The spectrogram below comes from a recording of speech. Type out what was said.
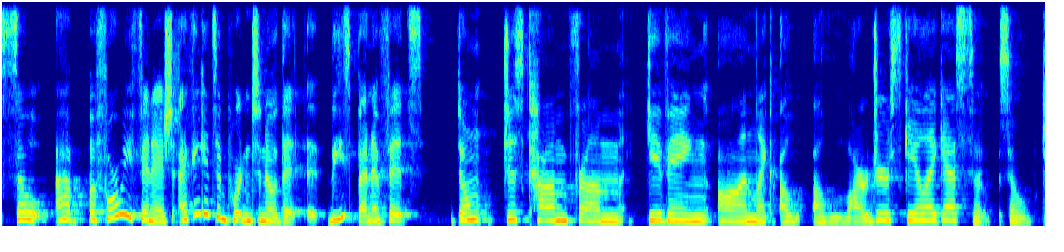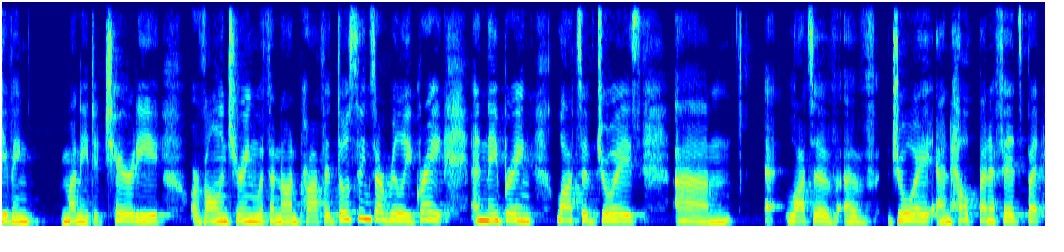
So, uh, before we finish, I think it's important to know that uh, these benefits don't just come from giving on like a, a larger scale, I guess. So, so giving money to charity or volunteering with a nonprofit, those things are really great and they bring lots of joys um, lots of, of joy and health benefits, but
